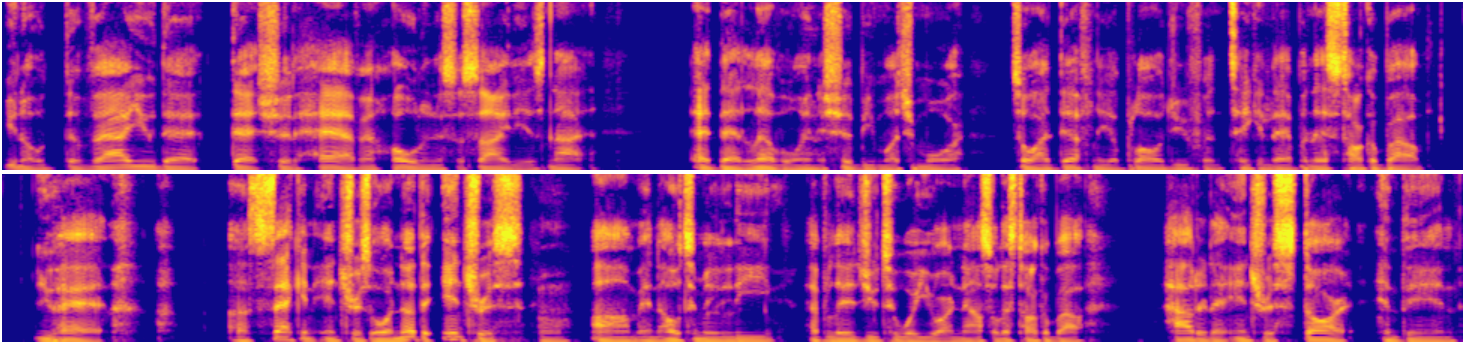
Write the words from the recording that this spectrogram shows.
you know, the value that that should have and hold in the society is not at that level, and it should be much more. So, I definitely applaud you for taking that. But let's talk about you had a second interest or another interest, Uh. um, and ultimately have led you to where you are now. So, let's talk about how did that interest start, and then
